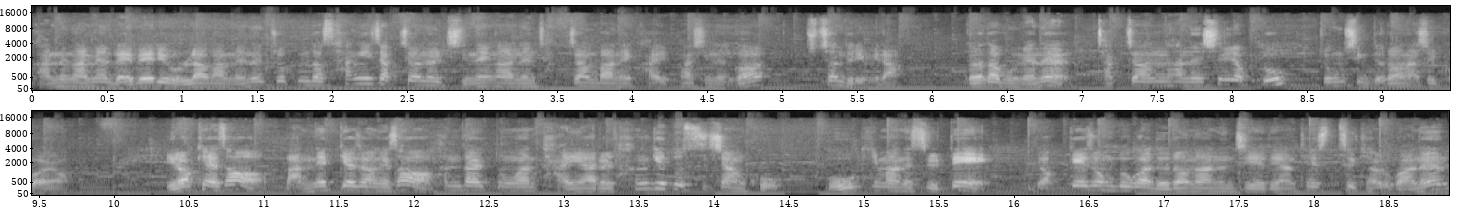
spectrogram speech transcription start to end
가능하면 레벨이 올라가면은 조금 더 상위 작전을 진행하는 작전반에 가입하시는 걸 추천드립니다. 그러다 보면은 작전하는 실력도 조금씩 늘어나실 거예요. 이렇게 해서 만렙 계정에서 한 달 동안 다이아를 한 개도 쓰지 않고 모으기만 했을 때 몇 개 정도가 늘어나는지에 대한 테스트 결과는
